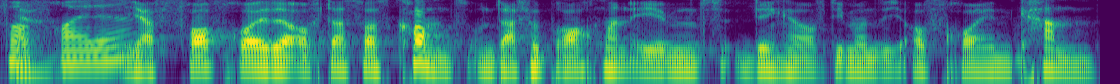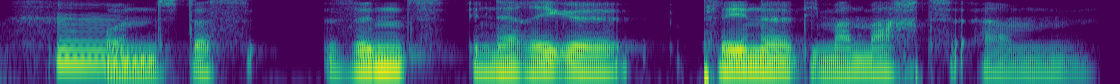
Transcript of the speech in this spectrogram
Vorfreude. ja, ja, Vorfreude auf das, was kommt. Und dafür braucht man eben Dinge, auf die man sich auch freuen kann. Mhm. Und das sind in der Regel Pläne, die man macht, ähm,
